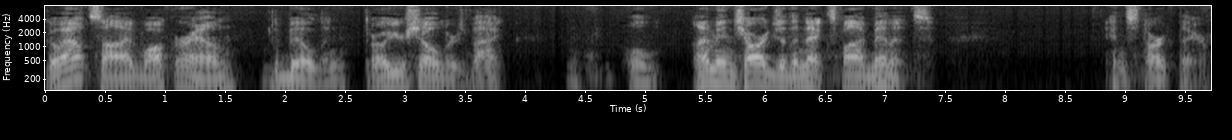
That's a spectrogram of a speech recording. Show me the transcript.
go outside, walk around the building, throw your shoulders back. Well, I'm in charge of the next five minutes and start there.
